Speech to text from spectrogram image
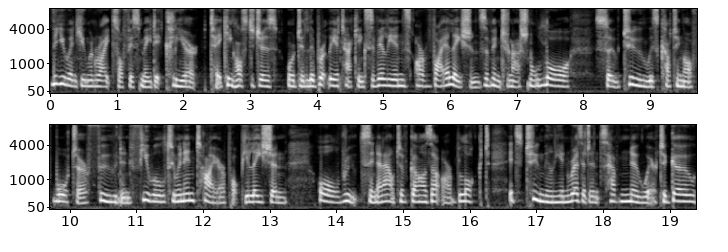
The UN Human Rights Office made it clear taking hostages or deliberately attacking civilians are violations of international law. So too is cutting off water, food, and fuel to an entire population. All routes in and out of Gaza are blocked. Its two million residents have nowhere to go.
